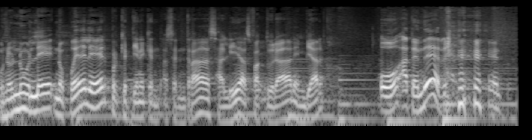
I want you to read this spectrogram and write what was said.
Uno no lee, no puede leer porque tiene que hacer entradas, salidas, facturar, enviar o atender.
